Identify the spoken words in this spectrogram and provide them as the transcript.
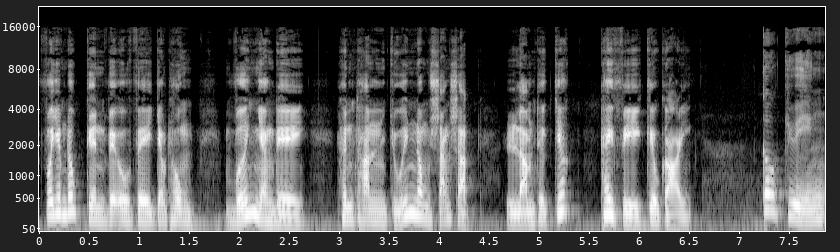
phó giám đốc kênh VOV Giao thông với nhan đề Hình thành chuỗi nông sản sạch, làm thực chất thay vì kêu gọi. Câu chuyện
